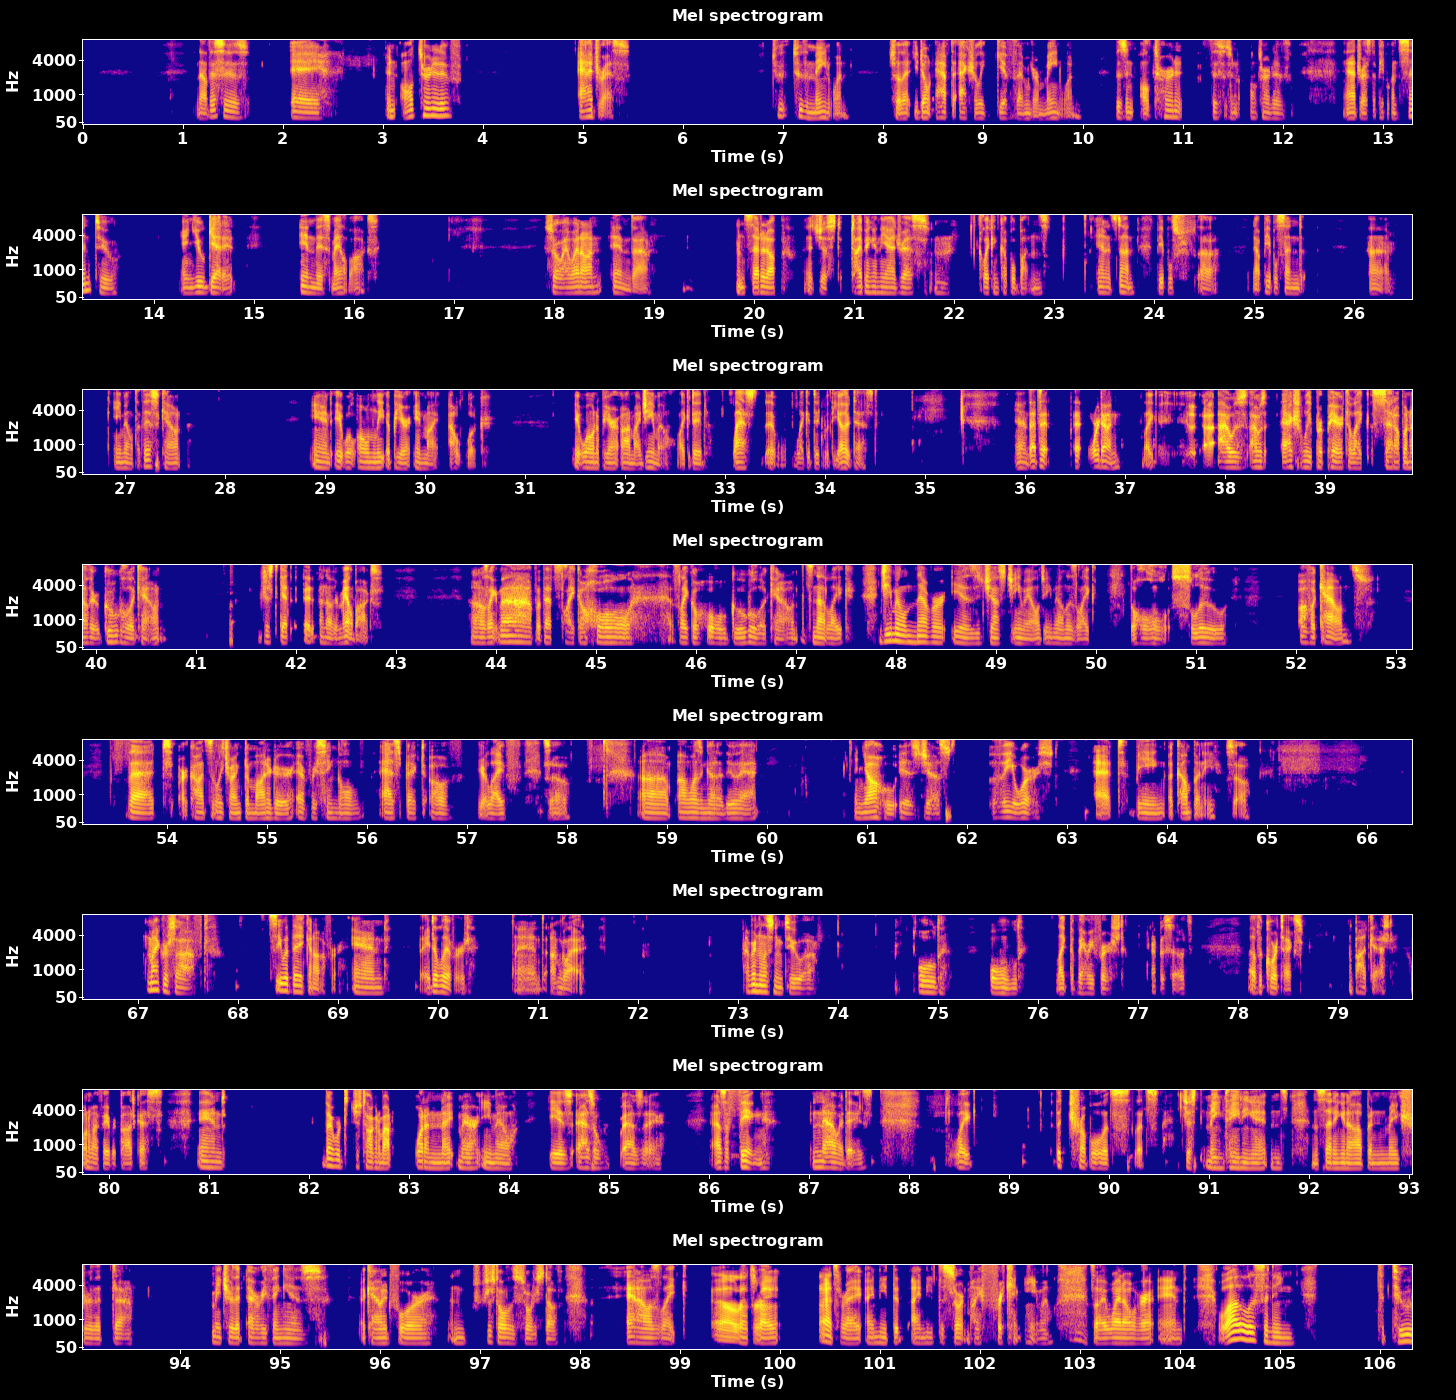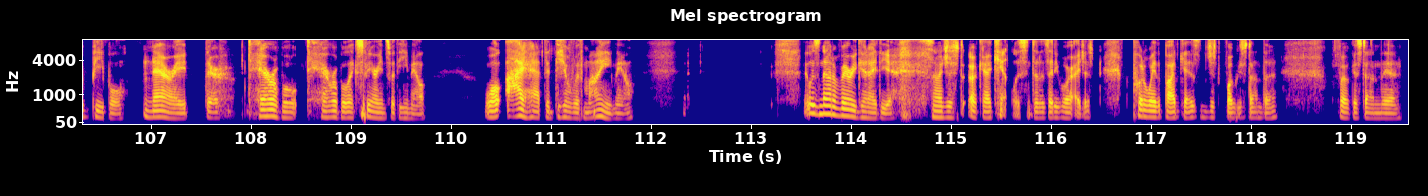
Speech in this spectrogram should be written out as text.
Now this is a an alternative address to, to the main one so that you don't have to actually give them your main one. This is an alternate this is an alternative address that people can send to and you get it in this mailbox. So I went on and uh, and set it up. It's just typing in the address and clicking a couple buttons and it's done. People uh, now people send uh, email to this account and it will only appear in my Outlook. It won't appear on my Gmail like it did last, uh, like it did with the other test and that's it. Uh, we're done. Like, I was, I was actually prepared to like set up another Google account, just to get another mailbox. And I was like, nah, but that's like a whole, it's like a whole Google account. It's not like Gmail never is just Gmail. Gmail is like the whole slew of accounts that are constantly trying to monitor every single aspect of your life. So, um, I wasn't gonna do that. And Yahoo is just the worst at being a company. So Microsoft, see what they can offer. And they delivered. And I'm glad. I've been listening to uh, old, old, like the very first episodes of the Cortex podcast, one of my favorite podcasts. And they were just talking about what a nightmare email is as a as a as a thing nowadays. Like the trouble that's that's just maintaining it and, and setting it up and make sure that uh, make sure that everything is accounted for and just all this sort of stuff. And I was like, oh, that's right. That's right. I need to I need to sort my freaking email. So I went over and while listening to two people narrate their terrible, terrible experience with email, well, I had to deal with my email. It was not a very good idea. So I just okay, I can't listen to this anymore. I just put away the podcast and just focused on the focused on the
